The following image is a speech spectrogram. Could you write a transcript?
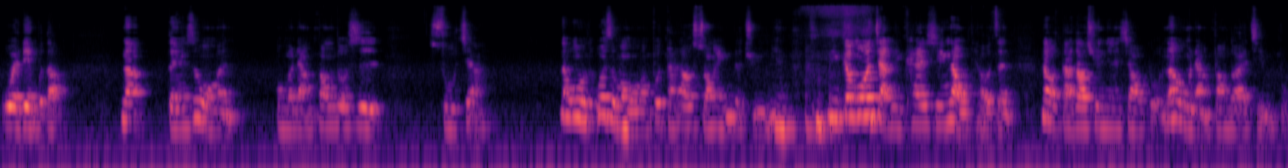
我也练不到。那等于是我们我们两方都是输家。那为为什么我们不达到双赢的局面？你跟我讲你开心，那我调整，那我达到训练效果，那我们两方都在进步。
